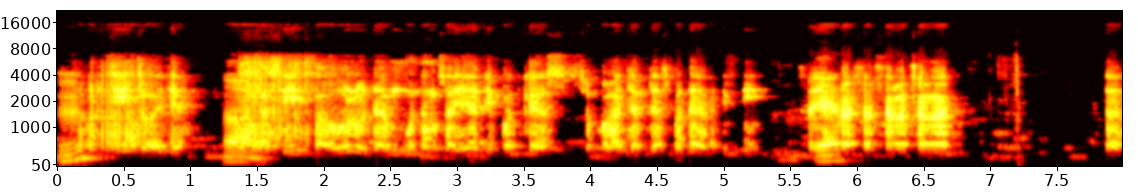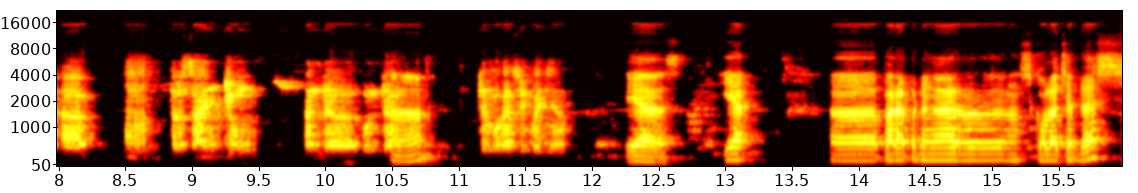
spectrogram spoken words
Hmm? seperti itu aja. Oh. terima kasih Paul udah mengundang saya di podcast sekolah cerdas pada hari ini. Saya yeah. merasa sangat-sangat eh, tersanjung anda undang. Uh -huh Ya, ya. Uh, para pendengar sekolah cerdas,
